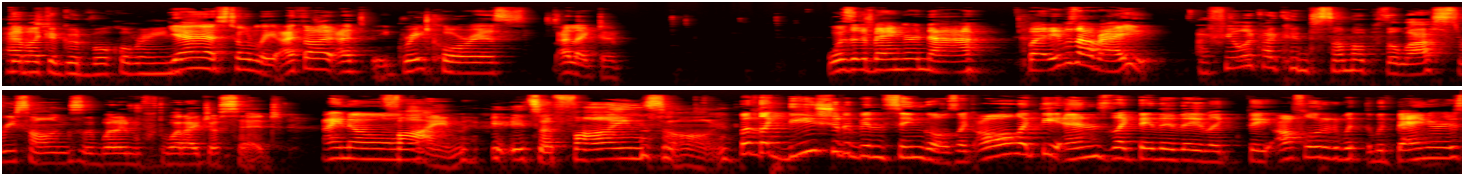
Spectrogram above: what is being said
Had good- like a good vocal range. yes, totally. I thought I, great chorus. I liked it. Was it a banger? Nah, but it was all right. I feel like I could sum up the last three songs of what I, what I just said. I know. Fine. It's a fine song. But like these should have been singles. Like all like the ends, like they they, they like they offloaded with with bangers,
